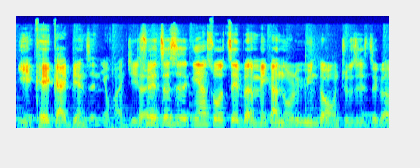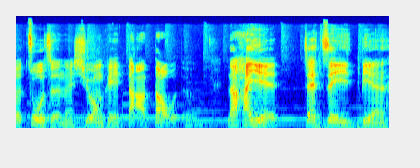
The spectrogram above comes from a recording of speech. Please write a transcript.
也可以改变整体环境。所以这是应该说这本美感努力运动，就是这个作者呢希望可以达到的。那他也在这一边，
